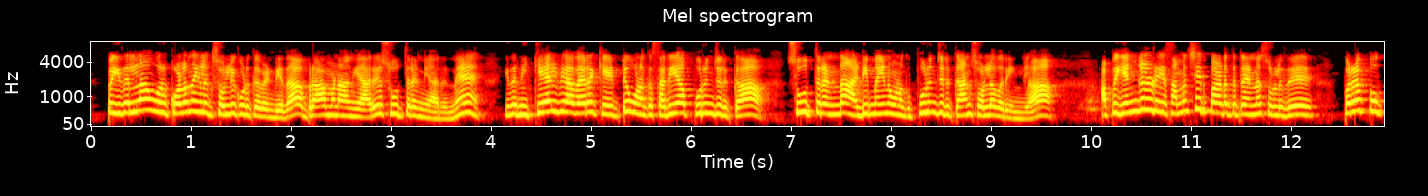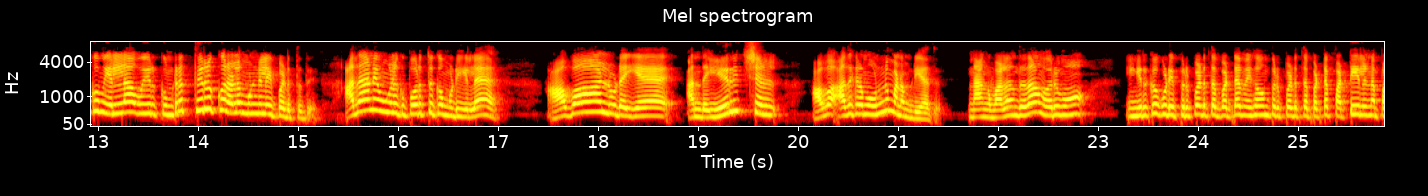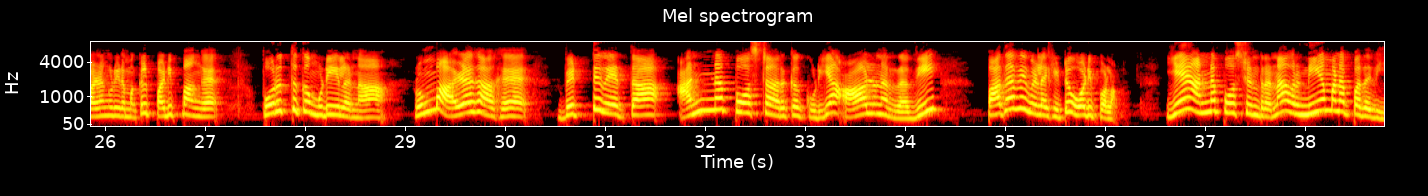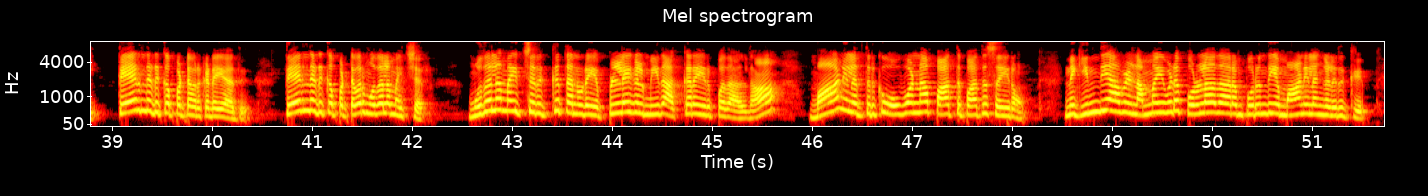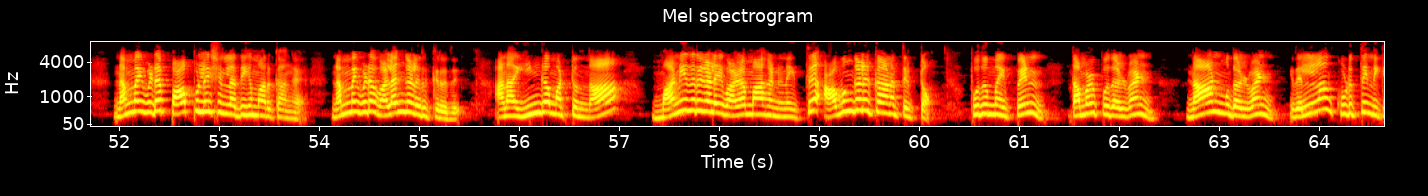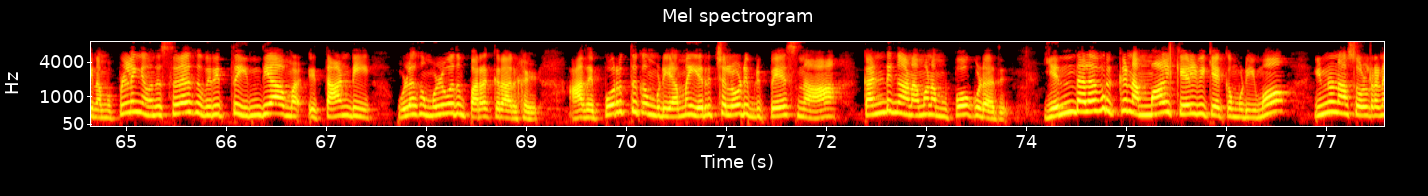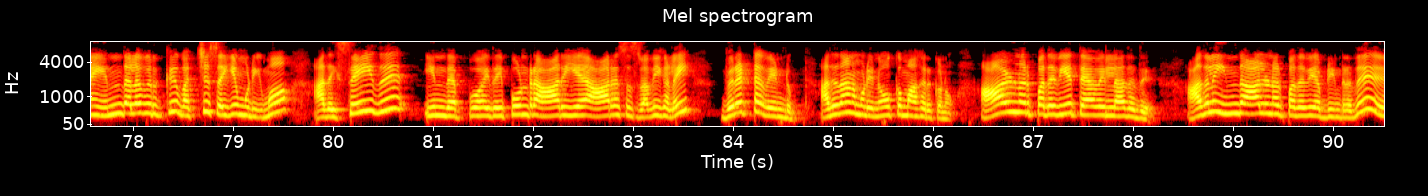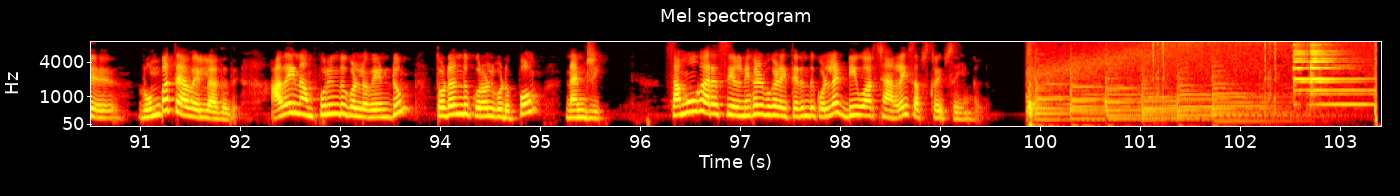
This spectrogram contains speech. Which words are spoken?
இப்போ இதெல்லாம் ஒரு குழந்தைங்களுக்கு சொல்லிக் கொடுக்க வேண்டியதா? பிராமணன் யாரு சூத்திரன் யாருன்னு? இதை நீ கேள்வியாக வேற கேட்டு உனக்கு சரியாக புரிஞ்சிருக்கா? சூத்திரன் தான் அடிமைன்னு உனக்கு புரிஞ்சிருக்கான்னு சொல்ல வரீங்களா? அப்போ எங்களுடைய சமச்சீர் பாடத்திட்டம் என்ன சொல்லுது? பிறப்புக்கும் எல்லா உயிருக்கும்ன்ற திருக்குறளை முன்னிலைப்படுத்துது. அதானே உங்களுக்கு பொறுத்துக்க முடியல? அவளுடைய அந்த எரிச்சல் அவ அதுக்கு நம்ம ஒன்றும் பண்ண முடியாது. நாங்கள் வளர்ந்து தான் வருவோம். இங்கே இருக்கக்கூடிய பிற்படுத்தப்பட்ட மிகவும் பிற்படுத்தப்பட்ட பட்டியலின பழங்குடியின மக்கள் படிப்பாங்க. பொறுத்துக்க முடியலன்னா ரொம்ப அழகாக வெட்டு வேத்தா அன்ன போஸ்டாக இருக்கக்கூடிய ஆளுநர் ரவி பதவி விலகிட்டு ஓடி போகலாம் ஏன் அன்ன போஸ்ட்ன்றனா அவர் நியமன பதவி. தேர்ந்தெடுக்கப்பட்டவர் கிடையாது. தேர்ந்தெடுக்கப்பட்டவர் முதலமைச்சர். முதலமைச்சருக்கு தன்னுடைய பிள்ளைகள் மீது அக்கறை இருப்பதால் தான் மாநிலத்திற்கு ஒவ்வொன்றா பார்த்து பார்த்து செய்கிறோம் இன்னைக்கு இந்தியாவில் நம்மை விட பொருளாதாரம் பொருந்திய மாநிலங்கள் இருக்குது நம்மை விட பாப்புலேஷனில் அதிகமாக இருக்காங்க. நம்மை விட வளங்கள் இருக்கிறது. ஆனால் இங்கே மட்டும்தான் மனிதர்களை வளமாக நினைத்து அவங்களுக்கான திட்டம். புதுமை பெண் தமிழ் புதல்வன் நான் முதல்வன். இதெல்லாம் கொடுத்து இன்றைக்கி நம்ம பிள்ளைங்க வந்து சிறகு விரித்து இந்தியா ம- தாண்டி உலகம் முழுவதும் பறக்கிறார்கள். அதை பொறுத்துக்க முடியாமல் எரிச்சலோடு இப்படி பேசினா கண்டு காணாமல் நம்ம போகக்கூடாது. எந்த அளவிற்கு நம்மால் கேள்வி கேட்க முடியுமோ இன்னும் நான் சொல்கிறேனே எந்த அளவிற்கு வச்சு செய்ய முடியுமோ அதை செய்து இந்த இதை போன்ற ஆரிய ஆர்எஸ்எஸ் ரவிகளை விரட்ட வேண்டும். அதுதான் நம்முடைய நோக்கமாக இருக்கணும். ஆளுநர் பதவியே தேவையில்லாதது. அதில் இந்த ஆளுநர் பதவி அப்படின்றது ரொம்ப தேவையில்லாதது. அதை நாம் புரிந்து கொள்ள வேண்டும். தொடர்ந்து குரல் கொடுப்போம். நன்றி. சமூக அரசியல் நிகழ்வுகளை தெரிந்து கொள்ள டிவார் சேனலை சப்ஸ்கிரைப் செய்யுங்கள்.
